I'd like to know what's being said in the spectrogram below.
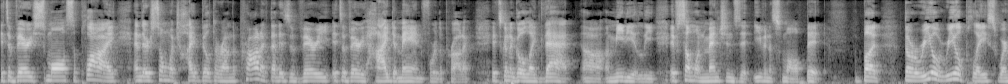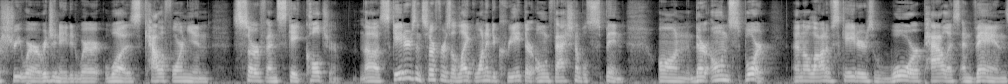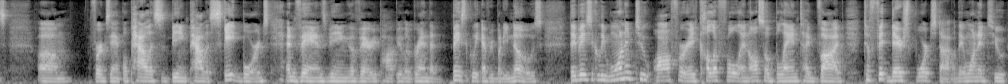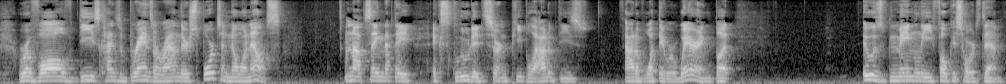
It's a very small supply, and there's so much hype built around the product that is a very it's a very high demand for the product. It's gonna go like that uh, immediately if someone mentions it even a small bit. But the real real place where streetwear originated, where was Californian surf and skate culture. Uh, skaters and surfers alike wanted to create their own fashionable spin on their own sport, and a lot of skaters wore Palace and Vans um, for example, Palace being Palace skateboards and Vans being a very popular brand that basically everybody knows. They basically wanted to offer a colorful and also bland type vibe to fit their sports style. They wanted to revolve these kinds of brands around their sports and no one else. I'm not saying that they excluded certain people out of these out of what they were wearing, but it was mainly focused towards them.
